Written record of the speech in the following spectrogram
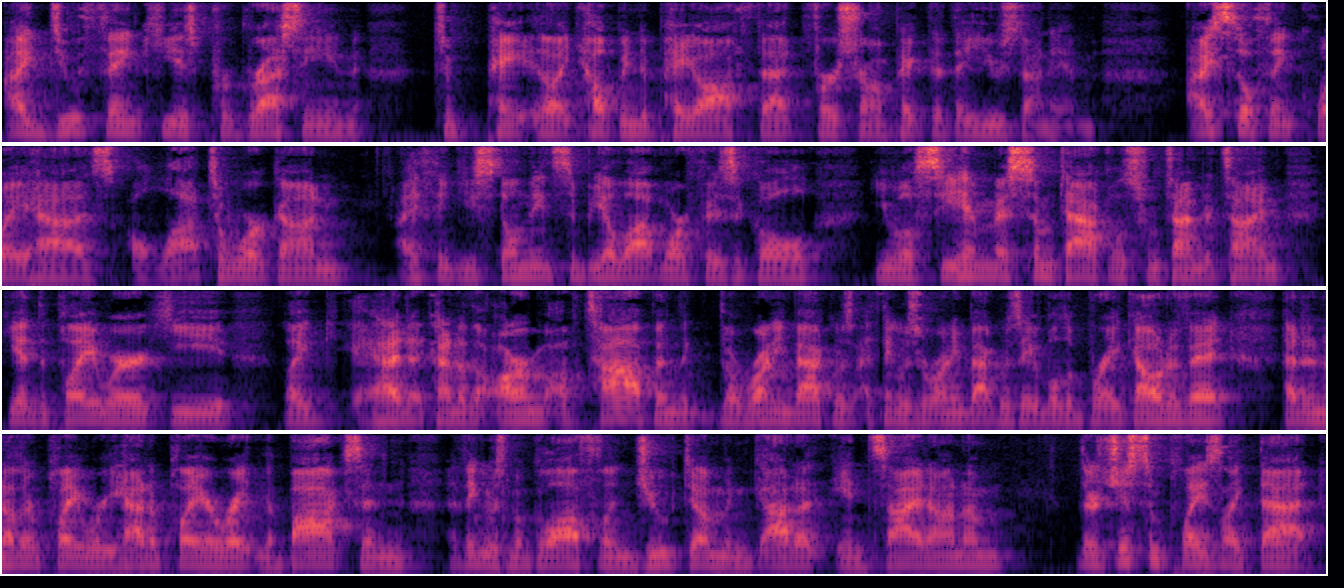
I do think he is progressing to pay, like helping to pay off that first round pick that they used on him. I still think Quay has a lot to work on. I think he still needs to be a lot more physical. You will see him miss some tackles from time to time. He had the play where he like had kind of the arm up top, and the, the running back was I think it was the running back was able to break out of it. Had another play where he had a player right in the box, and I think it was McLaughlin juked him and got inside on him. There's just some plays like that,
